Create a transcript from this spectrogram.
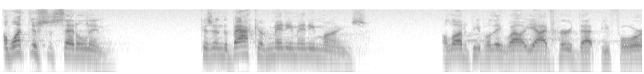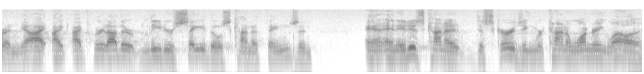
I want this to settle in because in the back of many, many minds, a lot of people think, well, yeah, I've heard that before, and yeah, I, have heard other leaders say those kind of things, and, and, and it is kind of discouraging. We're kind of wondering, well,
